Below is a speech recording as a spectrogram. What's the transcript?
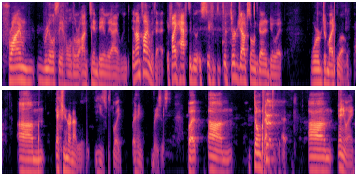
prime real estate holder on Tim Bailey Island, and I'm fine with that. If I have to do it, if it's a third job, someone's got to do it. Word to Mike Rowe. Um, actually, no, not really. He's like I think racist, but um, don't fact check that. Um, anyway,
